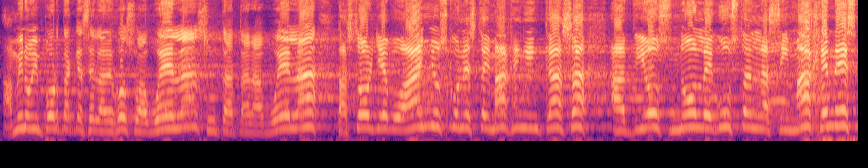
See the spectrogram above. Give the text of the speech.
A mí no me importa que se la dejó su abuela, su tatarabuela. Pastor, llevo años con esta imagen en casa. A Dios no le gustan las imágenes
